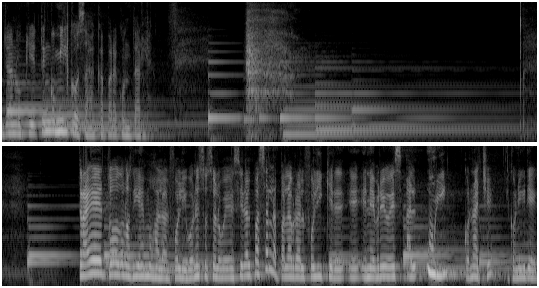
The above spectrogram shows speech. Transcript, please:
ya no quiero, tengo mil cosas acá para contarle. Trae todos los diezmos al alfolí. Bueno, eso se lo voy a decir al pasar. La palabra alfolí eh, en hebreo es al uri, con H y con Y,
